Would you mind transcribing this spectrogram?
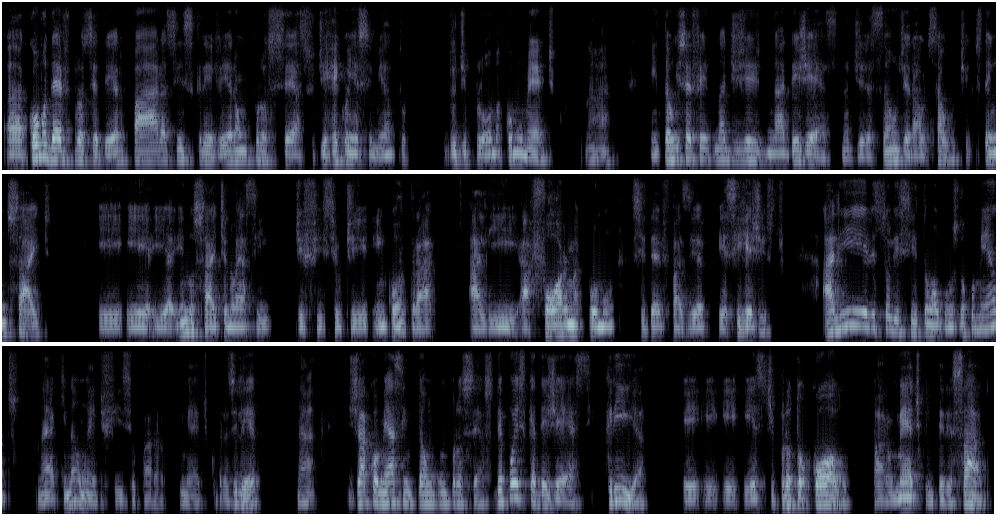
uh, como deve proceder para se inscrever a um processo de reconhecimento do diploma como médico. Né? Então, isso é feito na, na DGS, na Direção Geral de Saúde. Eles têm um site, e, e, e, no site não é assim difícil de encontrar ali a forma como se deve fazer esse registro. Ali eles solicitam alguns documentos, né, que não é difícil para o médico brasileiro, né? já começa então um processo. Depois que a DGS cria este protocolo para um médico interessado,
